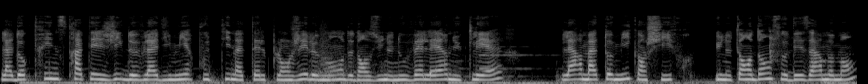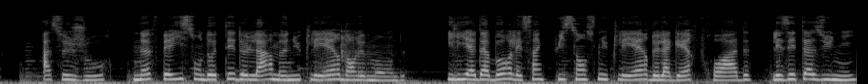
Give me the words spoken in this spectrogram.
La doctrine stratégique de Vladimir Poutine a-t-elle plongé le monde dans une nouvelle ère nucléaire? L'arme atomique en chiffres, une tendance au désarmement? À ce jour, neuf pays sont dotés de l'arme nucléaire dans le monde. Il y a d'abord les cinq puissances nucléaires de la guerre froide, les États-Unis,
